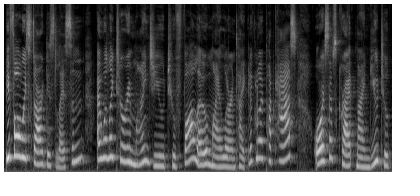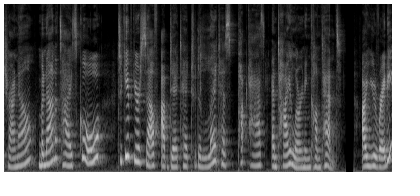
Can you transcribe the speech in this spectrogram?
Before we start this lesson, I would like to remind you to follow my Learn Thai Click Loy podcast or subscribe my YouTube channel, Banana Thai School, to keep yourself updated to the latest podcast and Thai learning content. Are you ready?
